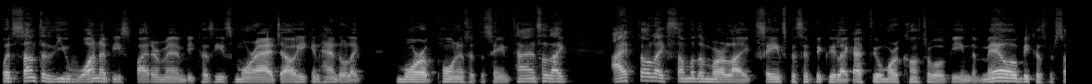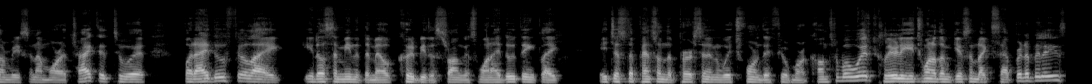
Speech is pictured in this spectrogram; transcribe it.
But sometimes you want to be Spider-Man because he's more agile. He can handle like more opponents at the same time. So like I felt like some of them are like saying specifically like I feel more comfortable being the male because for some reason I'm more attracted to it. But I do feel like it doesn't mean that the male could be the strongest one. I do think like it just depends on the person and which form they feel more comfortable with. Clearly, each one of them gives them like separate abilities,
